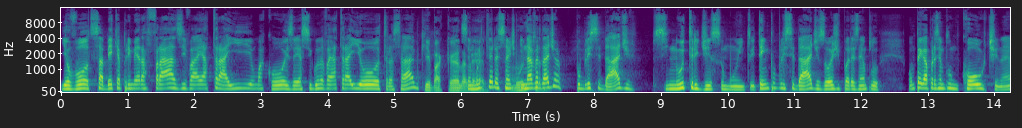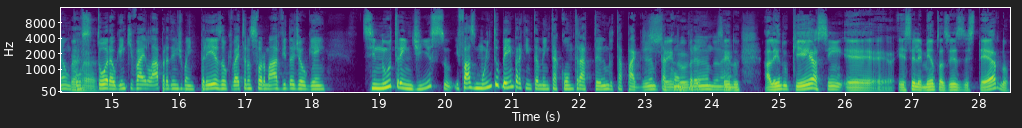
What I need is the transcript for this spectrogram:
E eu vou saber que a primeira frase vai atrair uma coisa e a segunda vai atrair outra, sabe? Que bacana. Isso velho. é muito interessante. Muito... E na verdade a publicidade se nutre disso muito. E tem publicidades hoje, por exemplo, Vamos pegar, por exemplo, um coach, né? Um uhum. consultor, alguém que vai lá para dentro de uma empresa ou que vai transformar a vida de alguém. Se nutrem disso e faz muito bem para quem também está contratando, está pagando, está comprando, dúvida, né? Além do que, assim, é, esse elemento às vezes externo,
